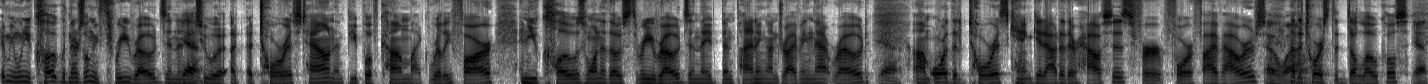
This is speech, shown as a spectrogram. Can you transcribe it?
I mean, when you close, when there's only three roads in Yeah. into a, a, a tourist town, and people have come like really far, and you close one of those three roads, and they've been planning on driving that road, Yeah. um, or the tourists can't get out of their houses for four or five hours, Oh, wow. the tourists, the, the locals, Yeah.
